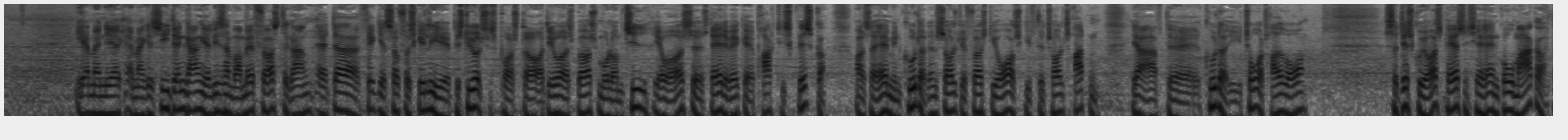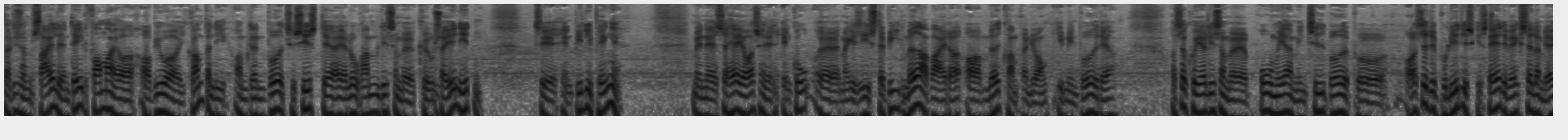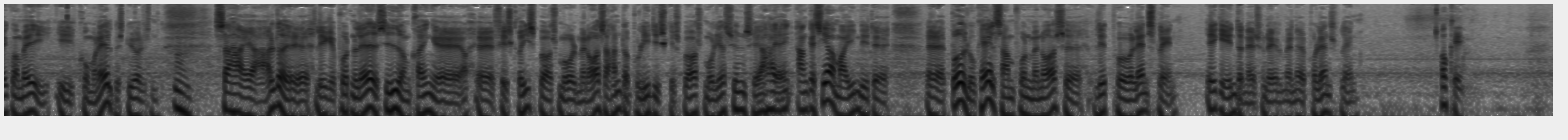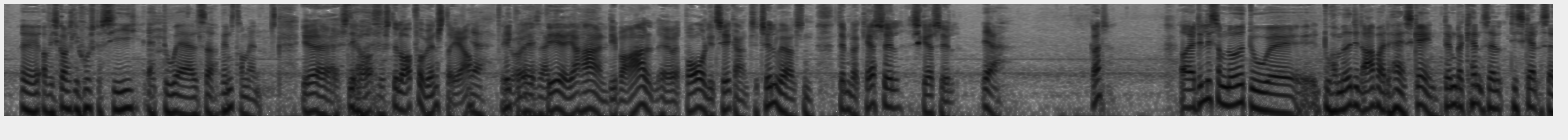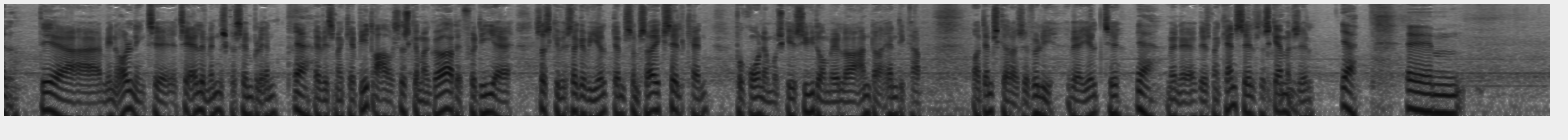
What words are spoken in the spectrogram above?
Jamen, jeg, man kan sige, at dengang jeg ligesom var med første gang, at der fik jeg så forskellige bestyrelsesposter, og det var et spørgsmål om tid. Jeg var også øh, stadigvæk øh, praktisk fisker, og så havde min kutter, den solgte jeg først i årsskiftet 12-13. Jeg har haft øh, kutter i 32 år. Så det skulle jo også passe, at jeg havde en god marker, der ligesom sejlede en del for mig, og, og vi var i company om den båd til sidst, der jeg lå ham ligesom øh, købe sig ind i den til en billig penge. Men øh, så havde jeg også en, en god, øh, man kan sige, stabil medarbejder og medkompagnon i min båd der. Og så kunne jeg ligesom øh, bruge mere af min tid både på også det politiske stadigvæk, selvom jeg ikke var med i, i kommunalbestyrelsen. Mm. Så har jeg aldrig øh, ligget på den lade side omkring øh, øh, fiskerispørgsmål, men også andre politiske spørgsmål. Jeg synes, jeg har engageret mig i mit øh, øh, både lokalsamfund, men også øh, lidt på landsplan. Ikke internationalt, men øh, på landsplan. Okay. Øh, og vi skal også lige huske at sige, at du er altså venstremand. Jeg stiller, Det er op, jeg stiller op for Venstre, ja. Ja, det vigtigt få jeg. Det er, jeg har en liberal, øh, borgerlig tilgang til tilværelsen. Dem, der kan selv, skal selv. Ja. Godt. Og er det ligesom noget, du, øh, du har med i dit arbejde her i Skagen? Dem, der kan selv, de skal selv. Det er min holdning til, til alle mennesker simpelthen. Ja. At hvis man kan bidrage, så skal man gøre det, fordi at, så, skal vi, så kan vi hjælpe dem, som så ikke selv kan, på grund af måske sygdom eller andre handicap. Og dem skal der selvfølgelig være hjælp til. Ja. Men øh, hvis man kan selv, så skal man selv. Ja. Øhm,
